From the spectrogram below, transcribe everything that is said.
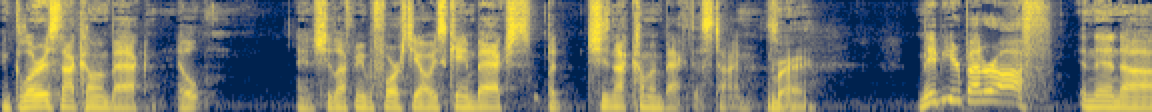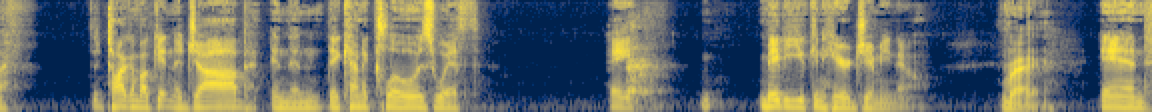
And Gloria's not coming back. Nope. And she left me before. She always came back, but she's not coming back this time. Right. Maybe you're better off. And then uh, they're talking about getting a job, and then they kind of close with, "Hey, m- maybe you can hear Jimi now." Right. and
